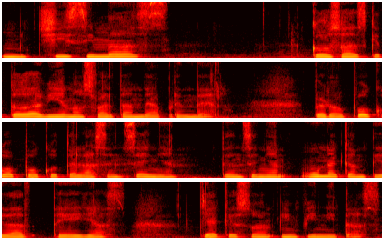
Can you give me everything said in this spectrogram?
muchísimas cosas que todavía nos faltan de aprender, pero poco a poco te las enseñan, te enseñan una cantidad de ellas, ya que son infinitas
